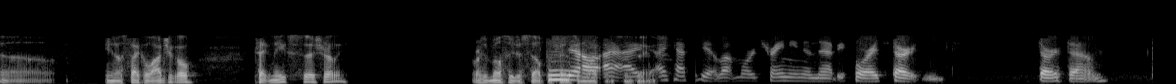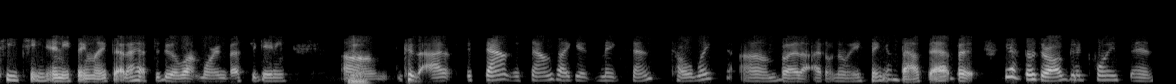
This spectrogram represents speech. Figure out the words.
uh, you know, psychological techniques, uh, Shirley? Or is it mostly just self-defense? No, I, I I have to get a lot more training in that before I start start um teaching anything like that. I have to do a lot more investigating because um, I it sounds it sounds like it makes sense totally, um, but I don't know anything about that. But yeah, those are all good points, and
